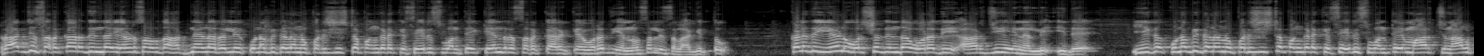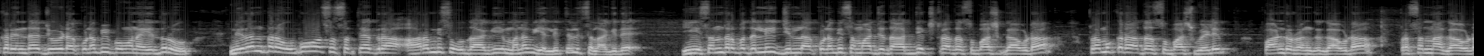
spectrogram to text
ರಾಜ್ಯ ಸರ್ಕಾರದಿಂದ ಎರಡು ಸಾವಿರದ ಹದಿನೇಳರಲ್ಲಿ ಕುಣಬಿಗಳನ್ನು ಪರಿಶಿಷ್ಟ ಪಂಗಡಕ್ಕೆ ಸೇರಿಸುವಂತೆ ಕೇಂದ್ರ ಸರ್ಕಾರಕ್ಕೆ ವರದಿಯನ್ನು ಸಲ್ಲಿಸಲಾಗಿತ್ತು. ಕಳೆದ ಏಳು ವರ್ಷದಿಂದ ವರದಿ ಆರ್ಜಿಐನಲ್ಲಿ ಇದೆ. ಈಗ ಕುಣಬಿಗಳನ್ನು ಪರಿಶಿಷ್ಟ ಪಂಗಡಕ್ಕೆ ಸೇರಿಸುವಂತೆ ಮಾರ್ಚ್ ನಾಲ್ಕರಿಂದ ಜೋಯಿಡಾ ಕುಣಬಿ ಭವನ ಎದುರು ನಿರಂತರ ಉಪವಾಸ ಸತ್ಯಾಗ್ರಹ ಆರಂಭಿಸುವುದಾಗಿ ಮನವಿಯಲ್ಲಿ ತಿಳಿಸಲಾಗಿದೆ. ಈ ಸಂದರ್ಭದಲ್ಲಿ ಜಿಲ್ಲಾ ಕುಣಬಿ ಸಮಾಜದ ಅಧ್ಯಕ್ಷರಾದ ಸುಭಾಷ್ ಗೌಡ, ಪ್ರಮುಖರಾದ ಸುಭಾಷ್ ವೆಳಿಪ್ ಪಾಂಡುರಂಗ ಗೌಡ ಪ್ರಸನ್ನ ಗೌಡ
